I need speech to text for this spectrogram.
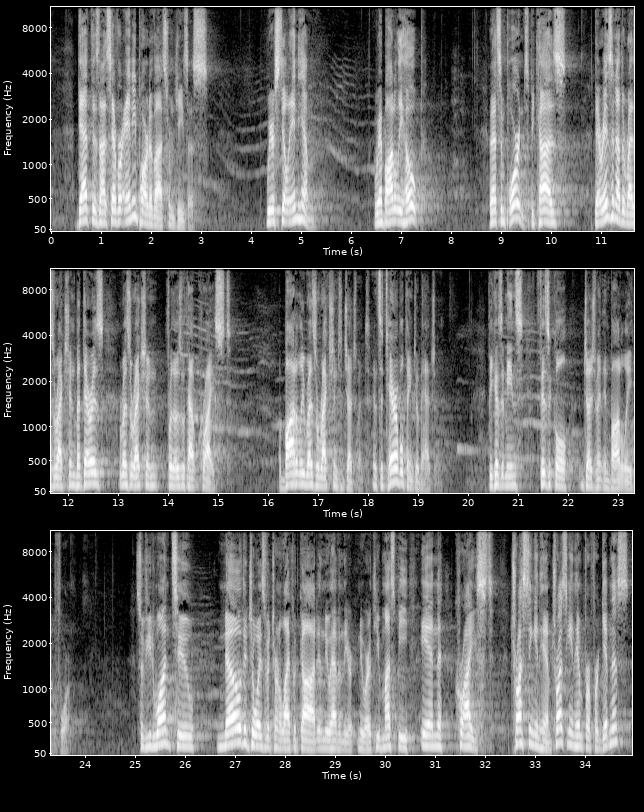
Death does not sever any part of us from Jesus. We are still in Him. We have bodily hope. And that's important because there is another resurrection, but there is a resurrection for those without Christ a bodily resurrection to judgment. And it's a terrible thing to imagine because it means physical judgment in bodily form. So, if you'd want to know the joys of eternal life with God in the new heaven, the new earth, you must be in Christ, trusting in Him, trusting in Him for forgiveness,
